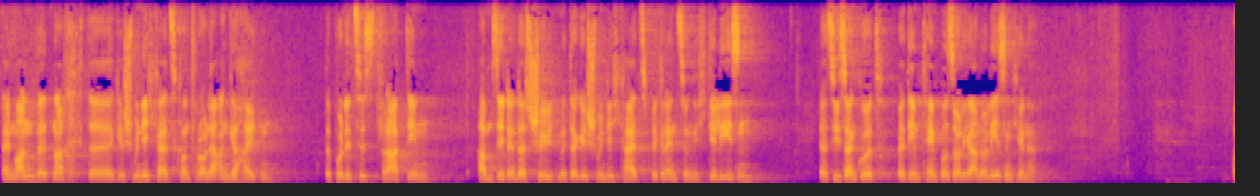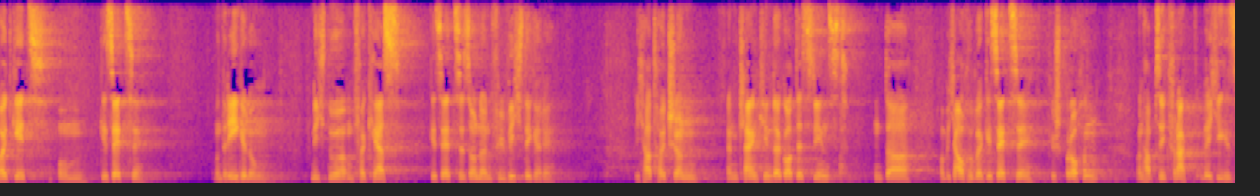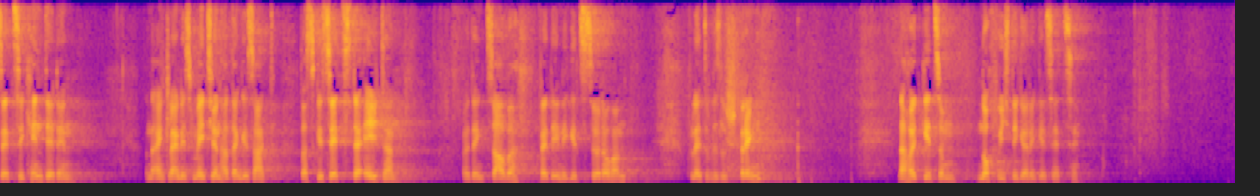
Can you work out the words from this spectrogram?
Ein Mann wird nach der Geschwindigkeitskontrolle angehalten. Der Polizist fragt ihn, haben Sie denn das Schild mit der Geschwindigkeitsbegrenzung nicht gelesen? Ja, Sie sind gut, bei dem Tempo soll ich auch noch lesen können. Heute geht es um Gesetze und Regelungen, nicht nur um Verkehrsgesetze, sondern viel wichtigere. Ich hatte heute schon einen kleinen Kindergottesdienst und da habe ich auch über Gesetze gesprochen und habe sie gefragt, welche Gesetze kennt ihr denn? Und ein kleines Mädchen hat dann gesagt, das Gesetz der Eltern. Man denkt, sauber, bei denen geht es zu daheim, vielleicht ein bisschen streng. Na, heute geht es um noch wichtigere Gesetze.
